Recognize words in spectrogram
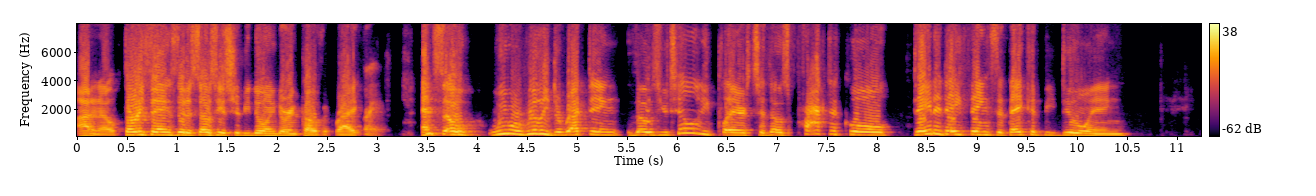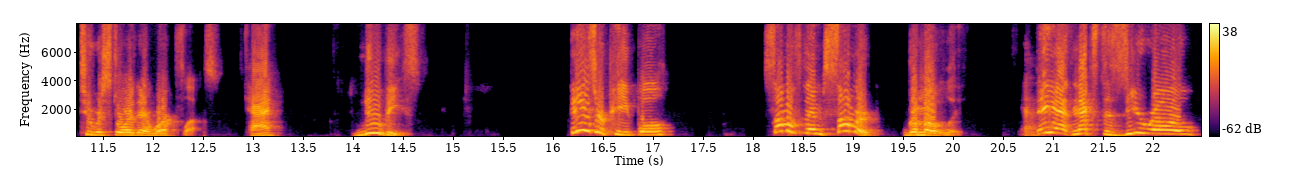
I don't know, 30 things that associates should be doing during COVID, right? Right. And so we were really directing those utility players to those practical day to day things that they could be doing to restore their workflows. Okay. Newbies. These are people, some of them summered remotely. Yeah. They had next to zero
